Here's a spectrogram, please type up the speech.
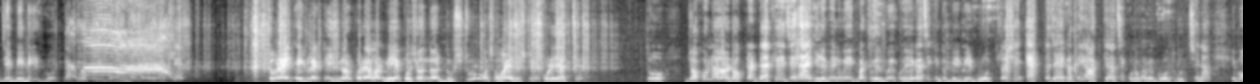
যে বেবির গ্রোথটা পুরোপুরি বন্ধ হয়ে গেছে তোমরা এগুলো একটু ইগনোর করে আমার মেয়ে প্রচণ্ড দুষ্টু, ও সময় দুষ্টুমি করে যাচ্ছে। তো যখন ডক্টর দেখে যে হ্যাঁ ইলেভেন উইক বা টুয়েলভ উইক হয়ে গেছে, কিন্তু বেবির গ্রোথটা সে একটা জায়গাতেই আটকে আছে, কোনোভাবে গ্রোথ হচ্ছে না এবং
